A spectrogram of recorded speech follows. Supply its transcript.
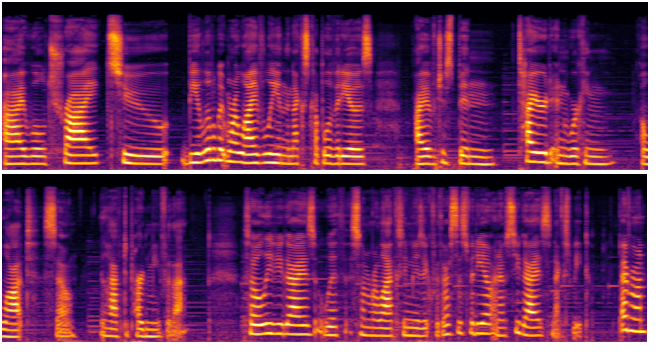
I will try to be a little bit more lively in the next couple of videos. I've just been tired and working a lot, so you'll have to pardon me for that. So I'll leave you guys with some relaxing music for the rest of this video, and I'll see you guys next week. Bye everyone!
